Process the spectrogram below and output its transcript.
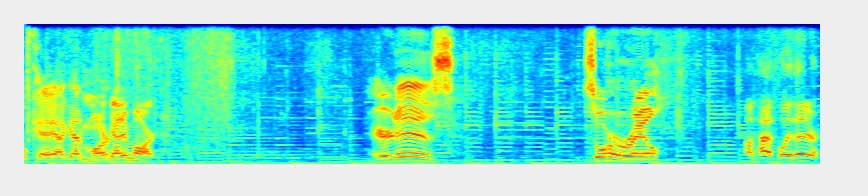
okay. I got a mark. got it marked. There it is. Sora rail. I'm halfway there.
